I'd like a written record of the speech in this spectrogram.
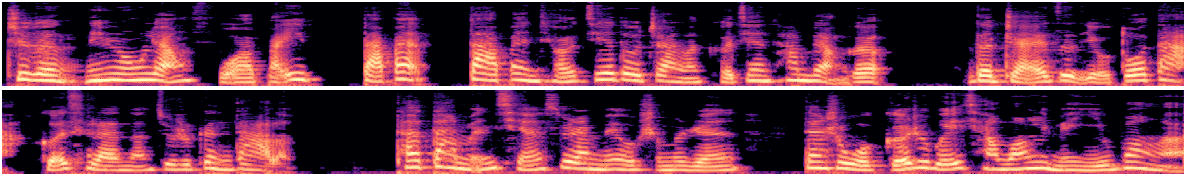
这个宁荣两府啊，把一大半大半条街都占了，可见他们两个的宅子有多大，合起来呢就是更大了。他大门前虽然没有什么人，但是我隔着围墙往里面一望啊，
